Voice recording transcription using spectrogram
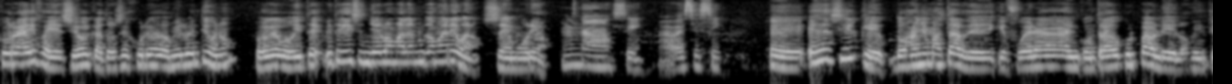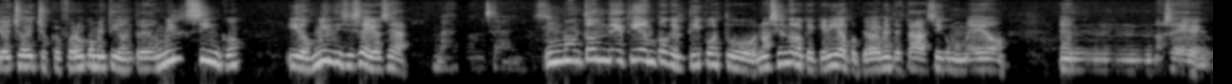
Corradi falleció el 14 de julio de 2021, porque vos viste, viste que dicen hierba mala nunca muere, bueno, se murió. No, sí, a veces sí. Eh, es decir, que dos años más tarde de que fuera encontrado culpable de los 28 hechos que fueron cometidos entre 2005 y 2016, o sea, Más de 11 años. un montón de tiempo que el tipo estuvo no haciendo lo que quería, porque obviamente estaba así como medio en, no sé,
